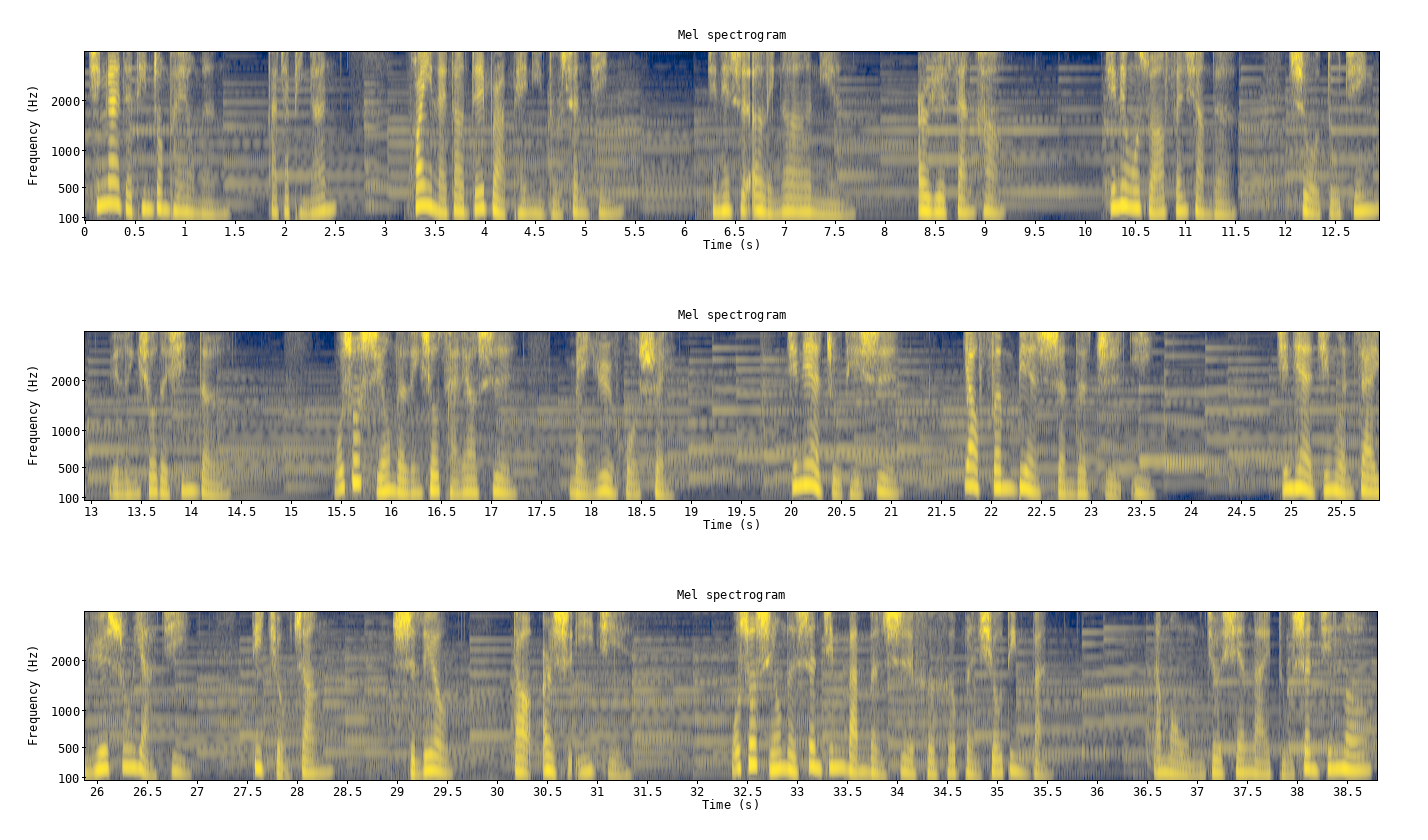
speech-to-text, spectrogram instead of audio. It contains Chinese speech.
亲爱的听众朋友们，大家平安，欢迎来到 Debra 陪你读圣经。今天是二零二二年二月三号。今天我所要分享的是我读经与灵修的心得。我所使用的灵修材料是每日活水。今天的主题是要分辨神的旨意。今天的经文在约书亚记第九章十六。到二十一节，我所使用的圣经版本是和合本修订版。那么，我们就先来读圣经喽。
